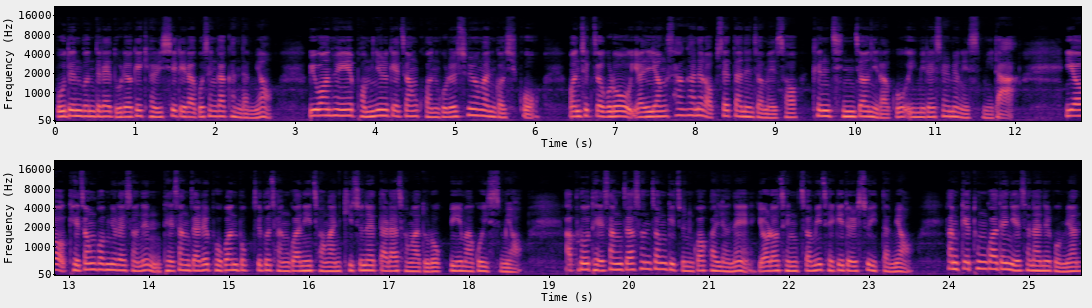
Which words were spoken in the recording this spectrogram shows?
모든 분들의 노력의 결실이라고 생각한다며 위원회의 법률 개정 권고를 수용한 것이고 원칙적으로 연령 상한을 없앴다는 점에서 큰 진전이라고 의미를 설명했습니다. 이어 개정 법률에서는 대상자를 보건복지부 장관이 정한 기준에 따라 정하도록 위임하고 있으며 앞으로 대상자 선정 기준과 관련해 여러 쟁점이 제기될 수 있다며 함께 통과된 예산안을 보면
